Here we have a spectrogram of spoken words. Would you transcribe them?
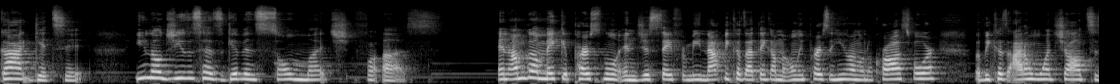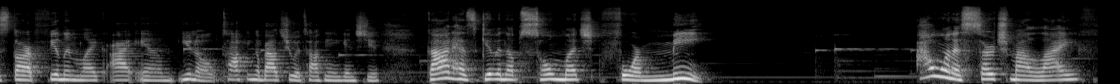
God gets it. You know, Jesus has given so much for us. And I'm going to make it personal and just say for me, not because I think I'm the only person he hung on the cross for, but because I don't want y'all to start feeling like I am, you know, talking about you or talking against you. God has given up so much for me. I want to search my life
